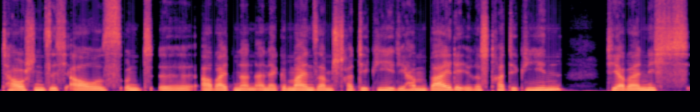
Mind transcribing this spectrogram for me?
tauschen sich aus und äh, arbeiten an einer gemeinsamen Strategie. Die haben beide ihre Strategien, die aber nicht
